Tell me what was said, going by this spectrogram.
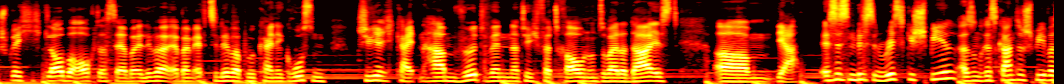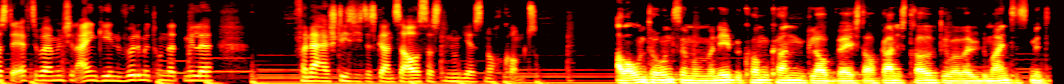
Sprich, ich glaube auch, dass er bei Liver äh, beim FC Liverpool keine großen Schwierigkeiten haben wird, wenn natürlich Vertrauen und so weiter da ist. Ähm, ja, es ist ein bisschen risky Spiel, also ein riskantes Spiel, was der FC Bayern München eingehen würde mit 100 Mille. Von daher schließe ich das Ganze aus, dass Nunez noch kommt. Aber unter uns, wenn man Manet bekommen kann, glaube wäre ich da auch gar nicht traurig drüber, weil wie du meintest, mit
